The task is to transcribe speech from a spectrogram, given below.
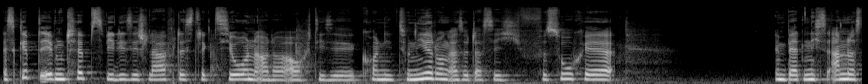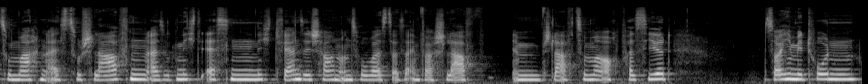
Es gibt eben Tipps wie diese Schlafrestriktion oder auch diese Konditionierung, also dass ich versuche, im Bett nichts anderes zu machen als zu schlafen, also nicht essen, nicht Fernseh schauen und sowas, dass einfach Schlaf im Schlafzimmer auch passiert. Solche Methoden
